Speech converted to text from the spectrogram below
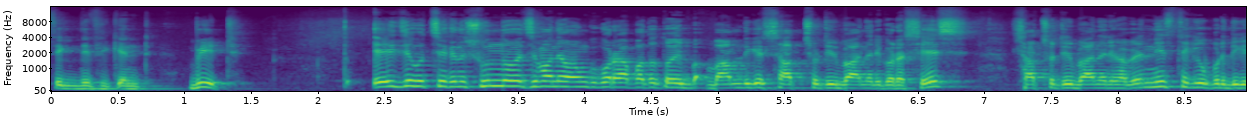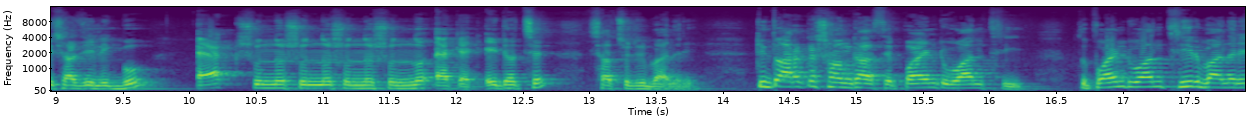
সিগনিফিক্যান্ট বিট তো এই যে হচ্ছে এখানে শূন্য হয়েছে মানে অঙ্ক করা, আপাতত ওই বাম দিকে সাতষট্টির বাইনারি করা শেষ। সাতষট্টির বাইনারি হবে, নিচ থেকে উপরের দিকে সাজিয়ে লিখব এক, শূন্য শূন্য শূন্য শূন্য, এক এক। এইটা হচ্ছে সাতষট্টির বাইনারি কিন্তু আরেকটা সংখ্যা আছে পয়েন্ট ওয়ান থ্রি তো পয়েন্ট ওয়ান থ্রির বাইনারি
